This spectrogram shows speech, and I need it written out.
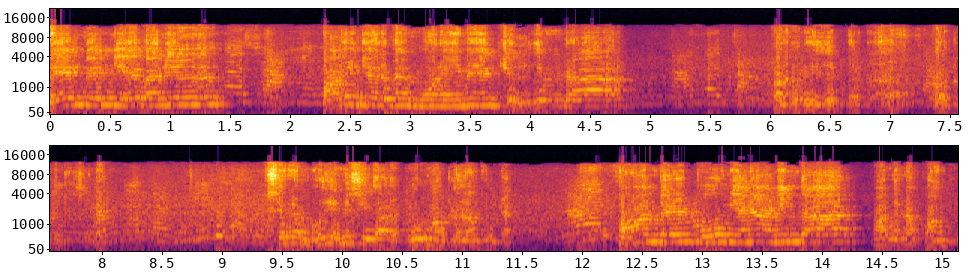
வேந்தன் ஏவலில் பகைஞர் மூனையுமே செல்கின்றார். பகைவரை எதிர்ப்பதற்காக செல்லும் போது என்ன செய்தார்? ஊர் மக்களை தான் கூப்பிட்டார். பாந்தல் பூம் என அணிந்தார். பாந்தனா பாம்பு.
